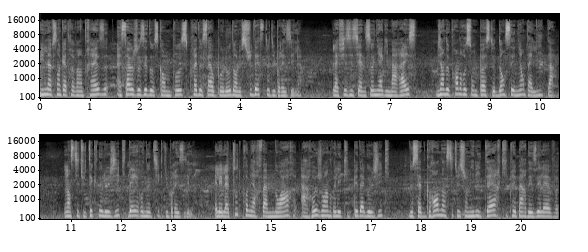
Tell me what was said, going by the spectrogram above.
1993, à São José dos Campos, près de Sao Paulo, dans le sud-est du Brésil. La physicienne Sonia Guimarães vient de prendre son poste d'enseignante à l'ITA, l'Institut technologique d'aéronautique du Brésil. Elle est la toute première femme noire à rejoindre l'équipe pédagogique de cette grande institution militaire qui prépare des élèves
